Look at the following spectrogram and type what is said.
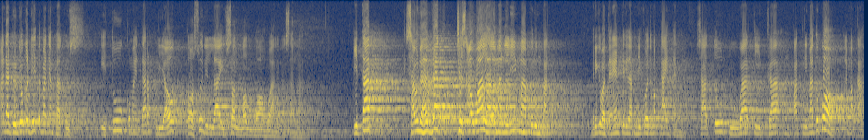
anda duduk di tempat yang bagus. Itu komentar beliau Rasulullah Sallallahu Alaihi Wasallam kitab Samin Hadad juz awal halaman 54 Beri kebatannya kitab niko itu kainten satu dua tiga empat lima tuh kok Mekah.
